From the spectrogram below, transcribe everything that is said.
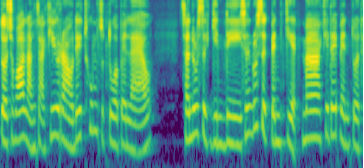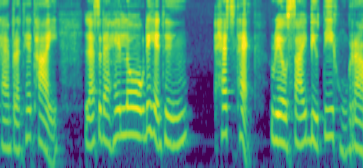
โดยเฉพาะหลังจากที่เราได้ทุ่มสุดตัวไปแล้ว ฉันรู้สึกยินดี ฉันรู้สึกเป็นเกียรติมากที่ได้เป็นตัวแทนประเทศไทย และแสดงให้โลกได้เห็นถึง hashtag real size beauty ของเรา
